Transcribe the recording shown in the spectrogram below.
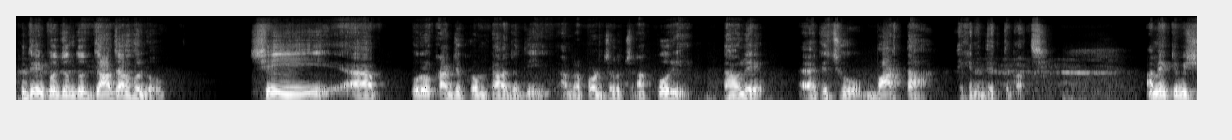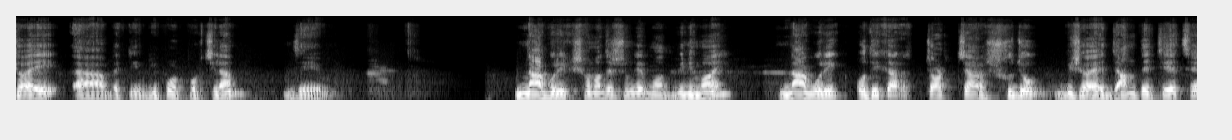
কিন্তু এই পর্যন্ত যা যা হলো, সেই পুরো কার্যক্রমটা যদি আমরা পর্যালোচনা করি, তাহলে কিছু বার্তা এখানে দেখতে পাচ্ছি। আমি একটি বিষয়ে একটি রিপোর্ট পড়ছিলাম যে নাগরিক সমাজের সঙ্গে মত বিনিময়, নাগরিক অধিকার চর্চার সুযোগ বিষয়ে জানতে চেয়েছে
